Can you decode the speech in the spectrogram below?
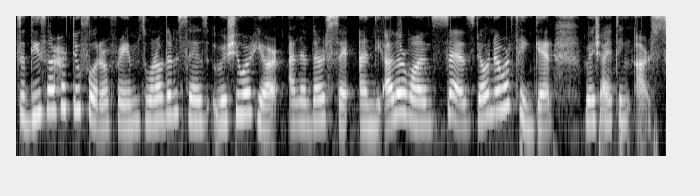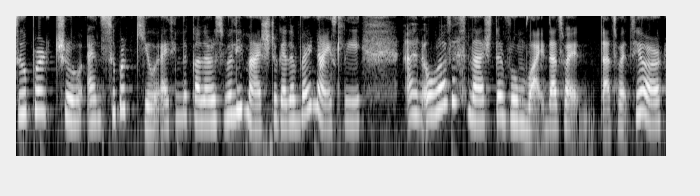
So these are her two photo frames. One of them says wish you were here. Another say and the other one says don't overthink it which i think are super true and super cute. I think the colors really match together very nicely. And overall this match the room vibe that's why that's why it's here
